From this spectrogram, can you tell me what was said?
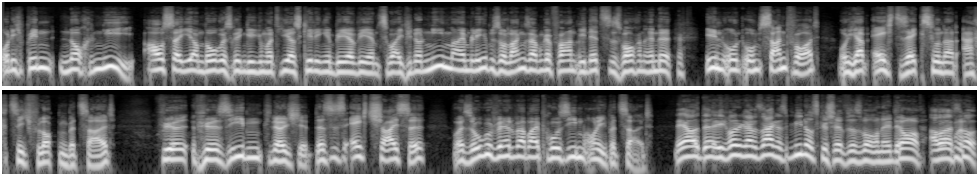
und ich bin noch nie, außer hier am Dorisring gegen Matthias Killing im BMW M2, ich bin noch nie in meinem Leben so langsam gefahren wie letztes Wochenende in und um Sandford. Und ich habe echt 680 Flocken bezahlt für, für sieben Knöllchen. Das ist echt scheiße, weil so gut werden wir bei Pro7 auch nicht bezahlt. Ja, und, ich wollte gerade sagen, das Minusgeschäft das Wochenende. Ja. Aber so,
